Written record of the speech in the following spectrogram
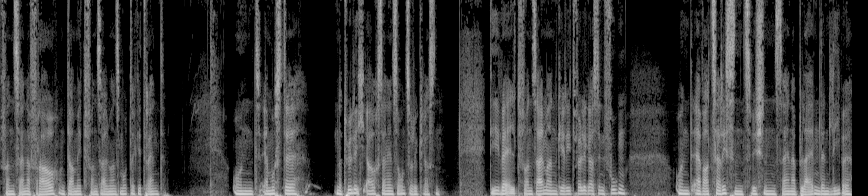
von seiner Frau und damit von Salmans Mutter getrennt. Und er musste natürlich auch seinen Sohn zurücklassen. Die Welt von Salman geriet völlig aus den Fugen und er war zerrissen zwischen seiner bleibenden Liebe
